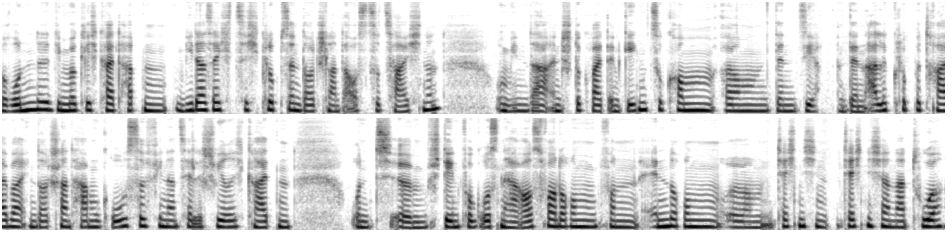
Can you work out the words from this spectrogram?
Runde die Möglichkeit hatten, wieder 60 Clubs in Deutschland auszuzeichnen, um ihnen da ein Stück weit entgegenzukommen. Ähm, denn, sie, denn alle Clubbetreiber in Deutschland haben große finanzielle Schwierigkeiten und ähm, stehen vor großen Herausforderungen von Änderungen ähm, technischen, technischer Natur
